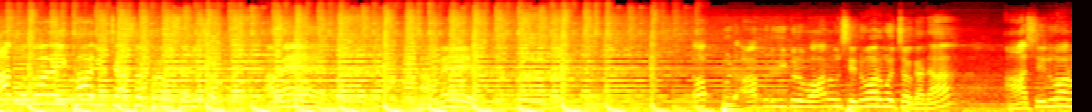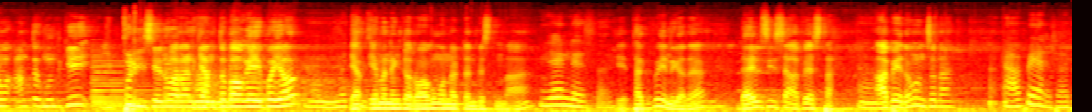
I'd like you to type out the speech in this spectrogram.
ఆత్మ ద్వారా ఈ కార్యం చేస్తారు ప్రభు శ్రమించాడు ఆమె ఆమె అప్పుడు అప్పుడు ఇక్కడ వారం శనివారం వచ్చావు కదా? ఆ శనివారం అంతకు ముందుకి ఇప్పుడు ఈ శనివారానికి ఎంత బాగా అయిపోయావు? ఏ- ఏమన్నా ఇంకా రోగం ఉన్నట్టు అనిపిస్తుందా? ఏం లేదు సార్. ఏ, తగ్గిపోయింది కదా? డయాలసిస్ ఆపేస్తా. ఆపేనా ఉంచునా? ఆపేయాలి సార్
